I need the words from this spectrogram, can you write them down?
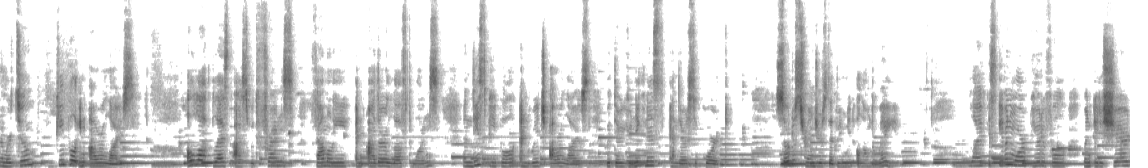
Number two, people in our lives. Allah blessed us with friends, family, and other loved ones, and these people enrich our lives with their uniqueness and their support. So do strangers that we meet along the way. Life is even more beautiful when it is shared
